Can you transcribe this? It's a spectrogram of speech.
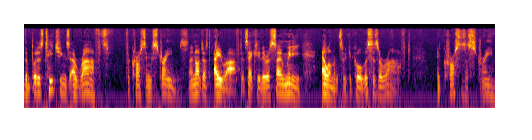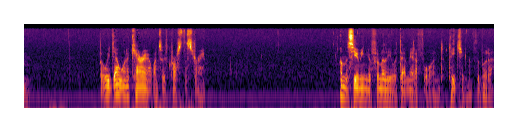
the Buddha's teachings are rafts for crossing streams. They're not just a raft. It's actually, there are so many elements we could call this is a raft. It crosses a stream. But we don't want to carry it once we've crossed the stream. I'm assuming you're familiar with that metaphor and teaching of the Buddha.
